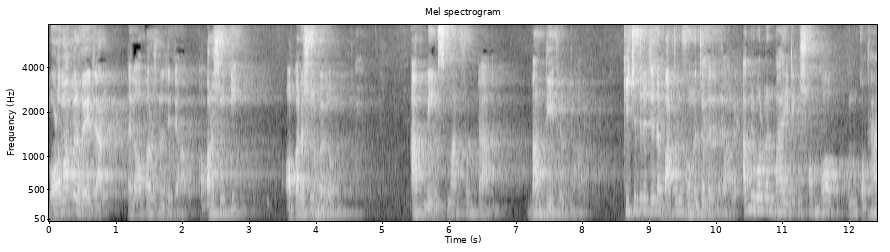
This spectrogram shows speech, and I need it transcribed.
বড় মাপের হয়ে যান, তাহলে অপারেশনে যেতে হবে। অপারেশন কি? অপারেশন হলো, আপনি স্মার্টফোনটা বাদ দিয়ে ফেলতে হবে। কিছুদিনের জন্য বাটন ফোনে চলে যেতে হবে। আপনি বলবেন, ভাই, এটা কি সম্ভব? কোনো কথা?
